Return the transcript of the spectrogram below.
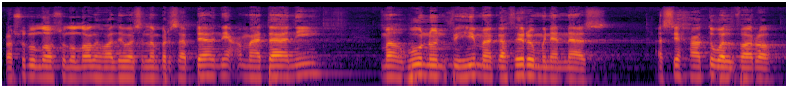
Rasulullah sallallahu alaihi wasallam bersabda ni'matani maghbunun fihi ma katsirun minan nas as-sihhatu wal farah.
